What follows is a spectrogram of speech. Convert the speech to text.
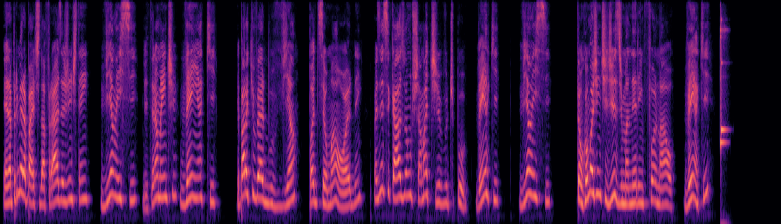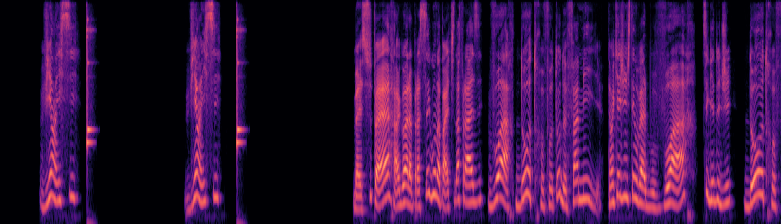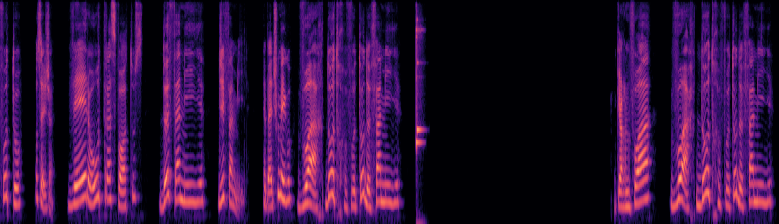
E aí, na primeira parte da frase a gente tem viens ici, literalmente vem aqui. Repara que o verbo viens pode ser uma ordem, mas nesse caso é um chamativo, tipo vem aqui, viens ici. Então, como a gente diz de maneira informal, vem aqui? Viens ici. Viens ici. Ben super! Agora, para a segunda parte da frase, voir d'autres photos de famille. Então aqui a gente tem o verbo voir, seguido de d'autres photos, ou seja, ver outras fotos de famille, de família. Repete comigo, voir d'autres photos de famille. Encore une fois, voir d'autres photos de famille.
